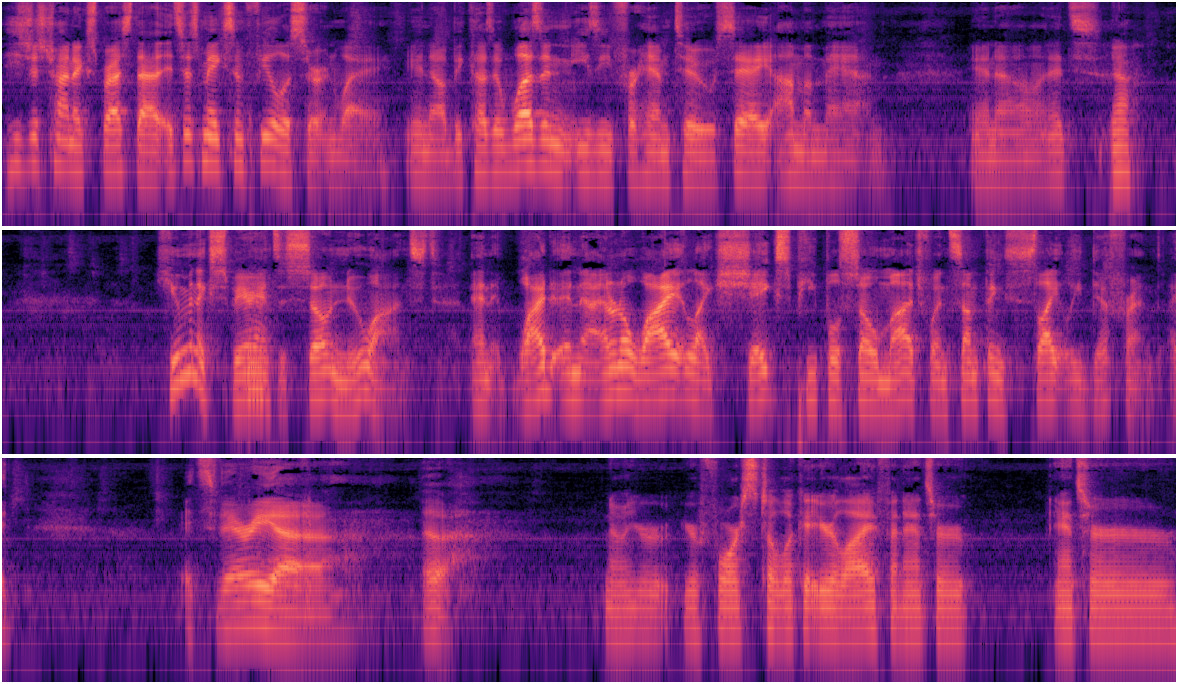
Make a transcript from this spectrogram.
he's just trying to express that. It just makes him feel a certain way, you know, because it wasn't easy for him to say, "I'm a man," you know. And it's Yeah. Human experience is so nuanced and why and i don't know why it like shakes people so much when something's slightly different I, it's very uh ugh. No, you're you're forced to look at your life and answer answer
